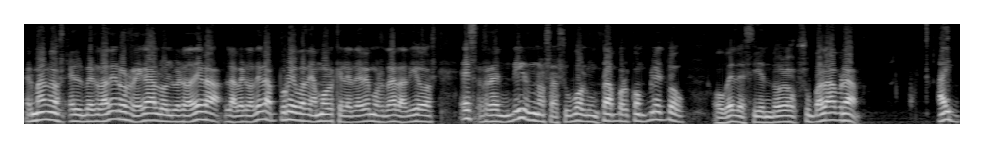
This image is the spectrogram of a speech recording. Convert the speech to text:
Hermanos, el verdadero regalo, el verdadera, la verdadera prueba de amor que le debemos dar a Dios es rendirnos a su voluntad por completo, obedeciendo su palabra. Hay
